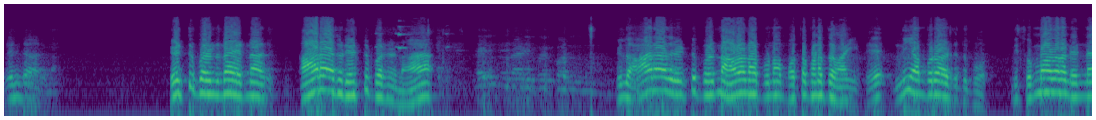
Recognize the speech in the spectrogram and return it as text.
ரெண்டு ஆறுனா. எட்டு பன்னெண்டுனா என்ன? ஆறாவது எட்டு பன்னெண்டுனா இல்ல ஆறாவது எட்டு பண்ணு அவன் என்ன போனா மொத்த பணத்தை வாங்கிட்டு நீ ஐம்பது ரூபா எடுத்துட்டு போ. நீ சும்மா தானே நின்ன?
